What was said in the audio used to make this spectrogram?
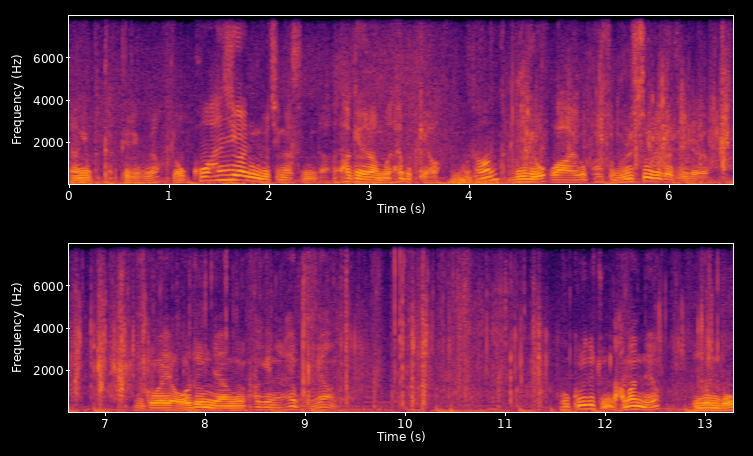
양해 부탁드리고요. 넣고 1시간 정도 지났습니다. 확인을 한번 해볼게요. 우선 무료. 와, 이거 벌써 물소리가 들려요. 이거의 얼음 양을 확인을 해보면 어, 그래도 좀 남았네요. 이 정도.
